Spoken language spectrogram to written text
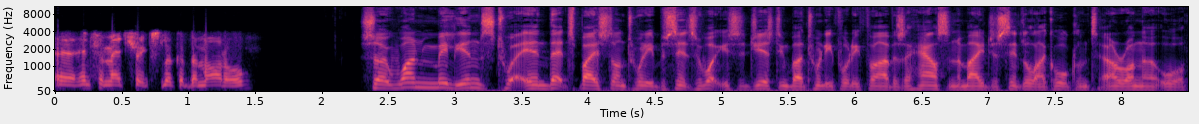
Infometrics look at the model. So one million's tw- and that's based on twenty percent. So what you're suggesting by 2045 is a house in a major centre like Auckland, Tauranga, or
